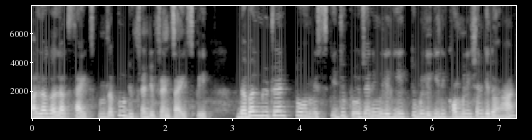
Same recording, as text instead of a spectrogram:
अलग अलग साइट्स मतलब टू डिफरेंट डिफरेंट साइट्स पे. डबल म्यूटेंट तो हम इसकी जो प्रोजेनी मिलेगी, एक तो मिलेगी रिकॉम्बिनेशन के दौरान,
